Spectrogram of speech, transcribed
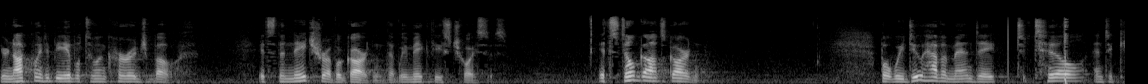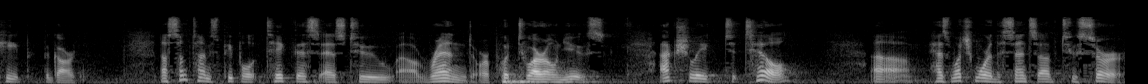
You're not going to be able to encourage both. It's the nature of a garden that we make these choices. It's still God's garden. But we do have a mandate to till and to keep the garden. Now, sometimes people take this as to uh, rend or put to our own use. Actually, to till uh, has much more the sense of to serve,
